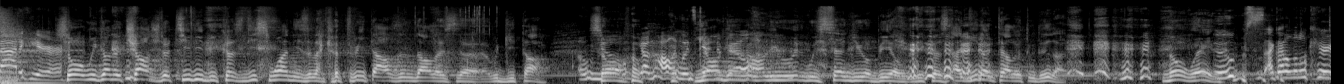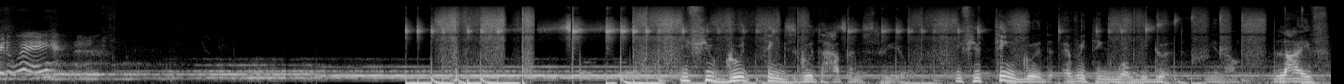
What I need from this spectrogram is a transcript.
I'm out of here. So we're gonna charge the TV because this one is like a three thousand dollars uh, guitar. Oh, so no. Young Hollywood's getting a Young. Hollywood will send you a bill because I didn't tell her to do that. No way. Oops, I got a little carried away. If you good, things good happens to you. If you think good, everything will be good. You know, life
